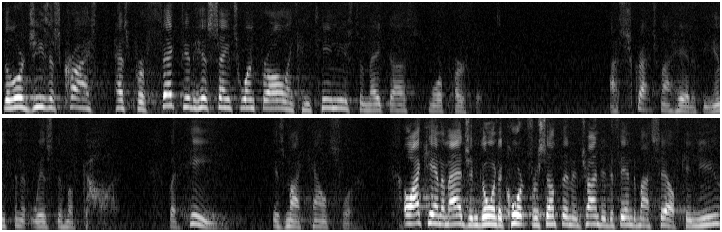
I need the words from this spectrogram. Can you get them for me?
The Lord Jesus Christ has perfected his saints one for all and continues to make us more perfect. I scratch my head at the infinite wisdom of God, but he is my counselor. Oh, I can't imagine going to court for something and trying to defend myself. Can you?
